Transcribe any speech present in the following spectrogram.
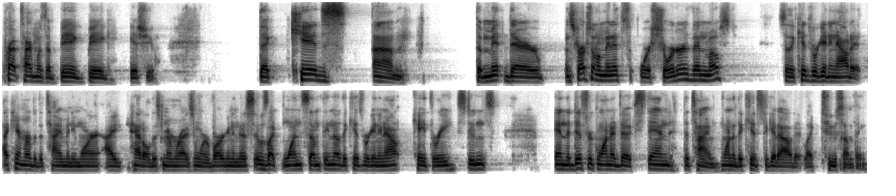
prep time was a big, big issue. The kids, um, the their instructional minutes were shorter than most. So the kids were getting out at I can't remember the time anymore. I had all this memorized and we were bargaining this. It was like one something though. The kids were getting out K three students, and the district wanted to extend the time. Wanted the kids to get out at like two something,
